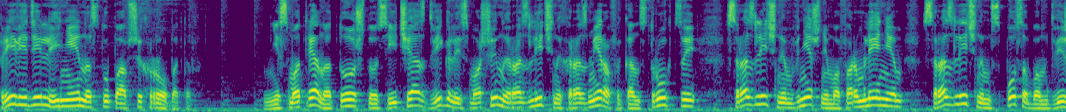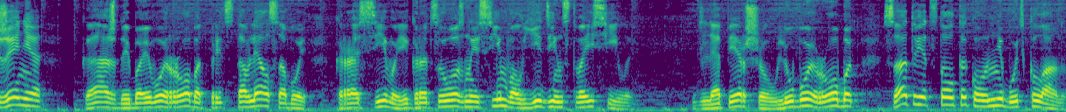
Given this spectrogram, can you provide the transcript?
при виде линии наступавших роботов. Несмотря на то, что сейчас двигались машины различных размеров и конструкций, с различным внешним оформлением, с различным способом движения, каждый боевой робот представлял собой красивый и грациозный символ единства и силы. Для Першоу любой робот соответствовал какому-нибудь клану.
